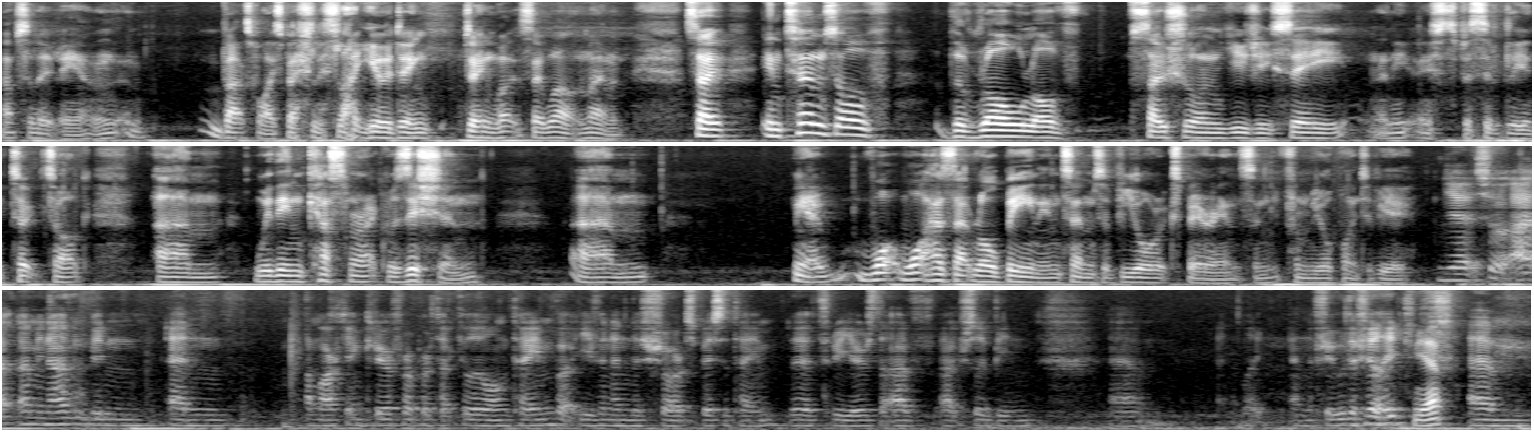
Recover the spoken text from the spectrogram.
absolutely, and that's why specialists like you are doing doing work so well at the moment. So, in terms of the role of social and UGC, and specifically in TikTok, um, within customer acquisition, um, you know what what has that role been in terms of your experience and from your point of view? Yeah so i i mean i haven't been in a marketing career for a particularly long time but even in the short space of time the three years that i've actually been um, like in the field if you like yeah. um,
